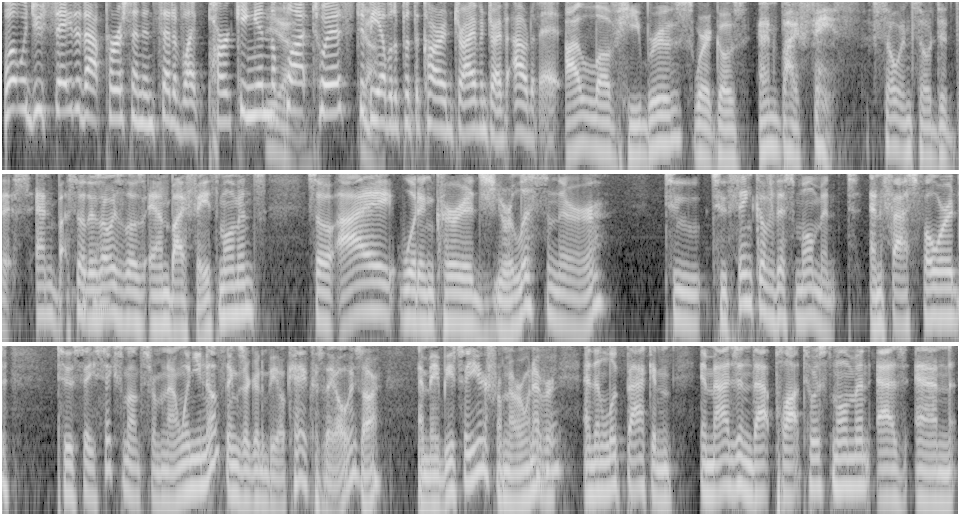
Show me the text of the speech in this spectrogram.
What would you say to that person instead of like parking in the Yeah. plot twist to be able to put the car and drive and drive out of it? I love Hebrews where it goes, and by faith, so and so did this. And by, so there's mm-hmm. always those and by faith moments. So I would encourage your listener to to think of this moment and fast forward to say six months from now when you know things are going to be okay because they always are and maybe it's a year from now or whenever mm-hmm. and then look back and imagine that plot twist moment as an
